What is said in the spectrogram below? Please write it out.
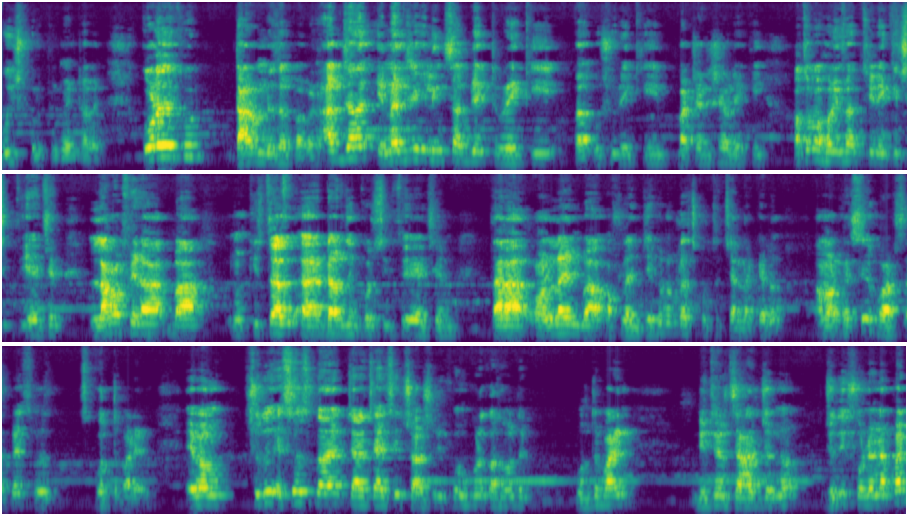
উইশ ফুলফিলমেন্ট হবে। করে দেখুন, দারুণ রেজাল্ট পাবেন। আর যারা এনার্জি হিলিং সাবজেক্ট রেকি বা উসু রেকি বা ট্র্যাডিশনাল রেকি অথবা হরিফাত্রি রেকি শিখতে চাইছেন লামাফেরা বা ক্রিস্টাল ডাউজিং কোর্স শিখতে চাইছেন তারা অনলাইন বা অফলাইন যে কোনো ক্লাস করতে চান না কেন, আমার কাছে হোয়াটসঅ্যাপে করতে পারেন। এবং শুধু এসএস নয়, যারা চাইছেন সরাসরি ফোন করে কথা বলতে বলতে পারেন। ডিটেলস জানার জন্য যদি ফোনে না পান,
